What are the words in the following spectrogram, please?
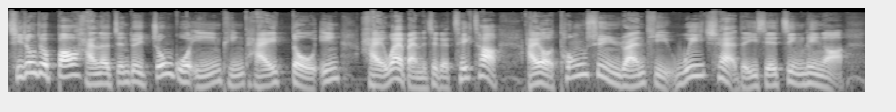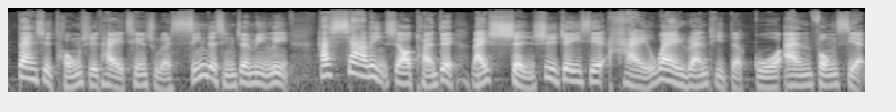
其中就包含了针对中国影音平台抖音海外版的这个 TikTok，还有通讯软体 WeChat 的一些禁令啊。但是同时，他也签署了新的行政命令，他下令是要团队来审视这一些海外软体的国安风险。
